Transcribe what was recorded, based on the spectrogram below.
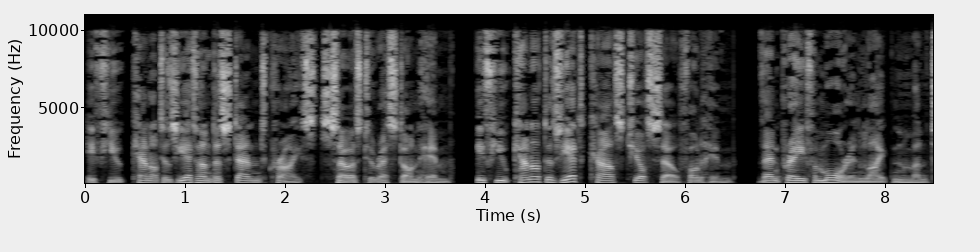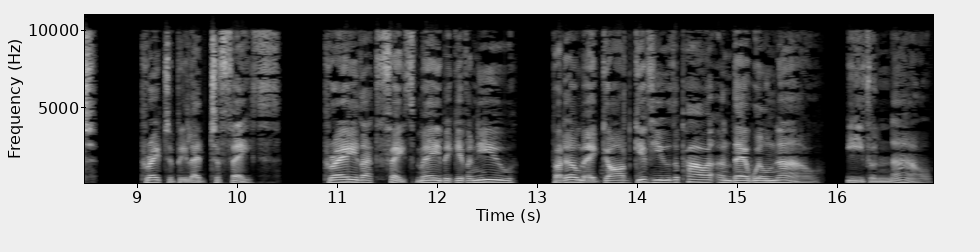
If you cannot as yet understand Christ so as to rest on Him, if you cannot as yet cast yourself on Him, then pray for more enlightenment. Pray to be led to faith. Pray that faith may be given you, but oh may God give you the power and there will now, even now,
